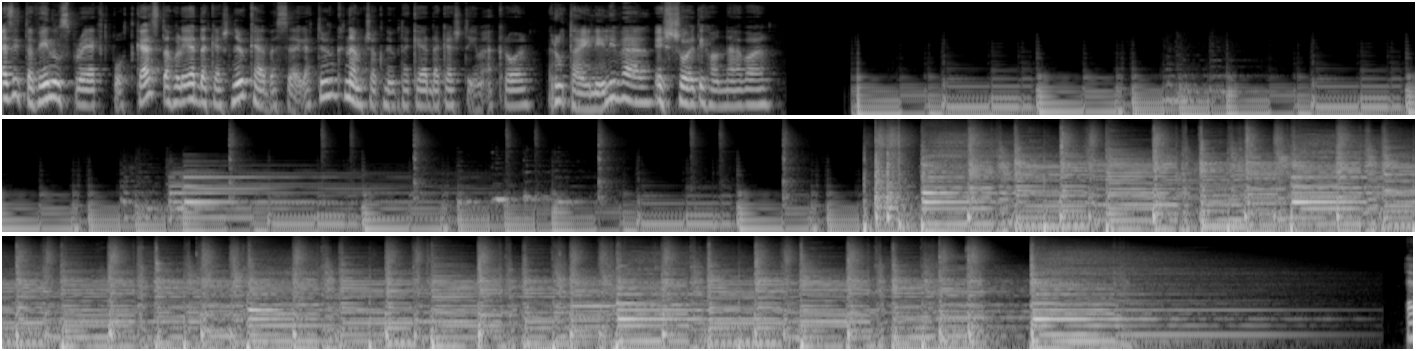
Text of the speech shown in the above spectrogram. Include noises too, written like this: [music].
Ez itt a Venus Projekt Podcast, ahol érdekes nőkkel beszélgetünk, nem csak nőknek érdekes témákról. Rutai Lilivel és Solti Hannával.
